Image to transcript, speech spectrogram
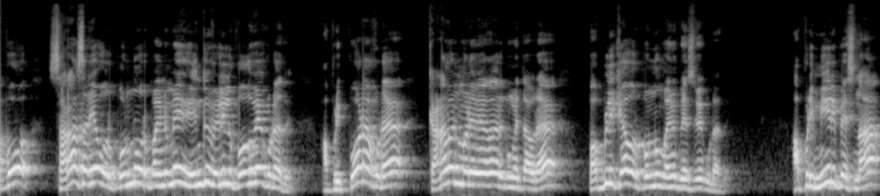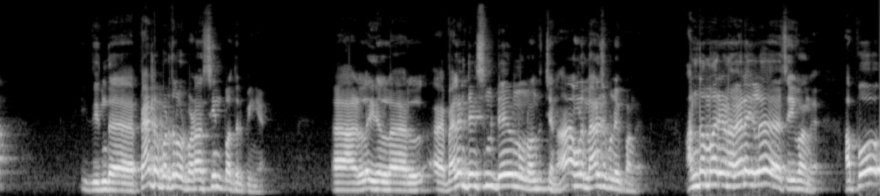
அப்போது சராசரியாக ஒரு பொண்ணு ஒரு பையனுமே எங்கேயும் வெளியில் போகவே கூடாது. அப்படி போனால் கூட கணவன் மனைவியாக தான் இருக்குமே தவிர பப்ளிக்காக ஒரு பொண்ணும் பையனும் பேசவே கூடாது. அப்படி மீறி பேசினா இது இந்த பேட்டை படத்தில் ஒரு படம் சீன் பார்த்துருப்பீங்க. இதில் வேலண்டைன்ஸ்னு டேன்னு ஒன்று வந்துச்சுன்னா அவங்கள மேரேஜ் பண்ணி வைப்பாங்க. அந்த மாதிரியான வேலைகளை செய்வாங்க. அப்போது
